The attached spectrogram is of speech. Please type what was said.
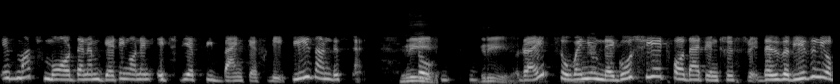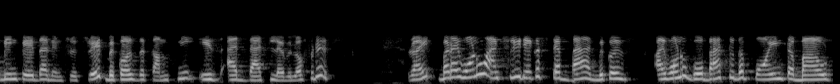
is much more than I'm getting on an HDFC Bank FD. Please understand. Greed. So, Greed. Right. So when you negotiate for that interest rate, there is a reason you're being paid that interest rate because the company is at that level of risk. Right. But I want to actually take a step back because I want to go back to the point about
